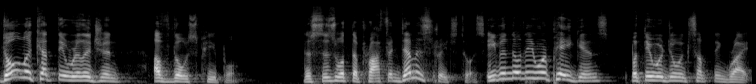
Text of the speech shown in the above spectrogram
Don't look at the religion of those people. This is what the Prophet demonstrates to us. Even though they were pagans, but they were doing something right.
